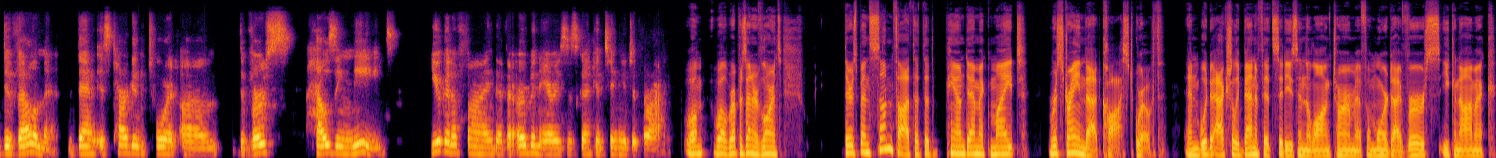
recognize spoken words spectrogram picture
development that is targeted toward um, diverse housing needs, you're going to find that the urban areas is going to continue to thrive. Well, well, Representative Lawrence, there's been some thought that the pandemic might restrain that cost growth and would actually benefit cities in the long term if a more diverse economic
